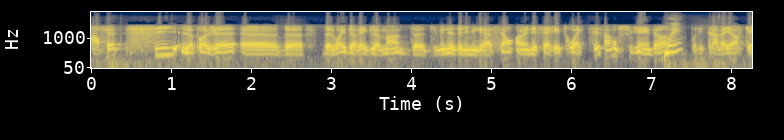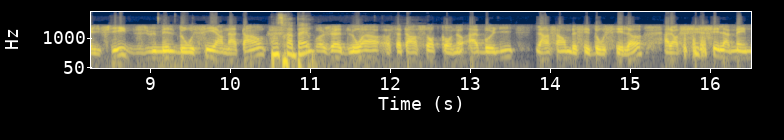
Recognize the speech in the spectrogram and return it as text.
En fait, si le projet euh, de, de, loi et de règlement du ministre de l'Immigration a un effet rétroactif, hein, on se souviendra, pour les travailleurs qualifiés, 18 000 dossiers en attente. On se rappelle? Le projet de loi a fait en sorte qu'on a aboli l'ensemble de ces dossiers-là. Alors, si c'est la même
